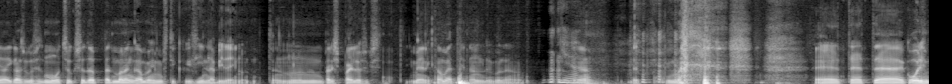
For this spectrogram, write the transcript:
ja igasugused muud siuksed õpped ma olen ka põhimõtteliselt ikkagi siin läbi teinud, et mul on päris palju siukseid imelikke ameteid olnud võib-olla. jah, et ma et, et äh, koolis,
